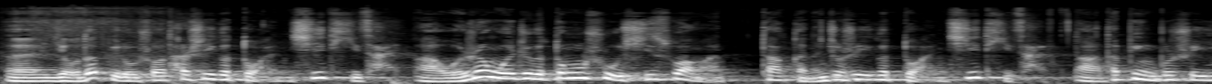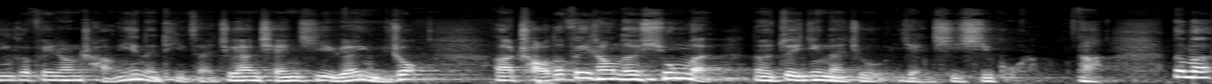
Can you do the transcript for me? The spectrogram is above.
呃，有的比如说它是一个短期题材啊，我认为这个东数西算啊，它可能就是一个短期题材啊，它并不是一个非常长线的题材。就像前期元宇宙啊，炒得非常的凶猛，那最近呢就偃旗息鼓了啊。那么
